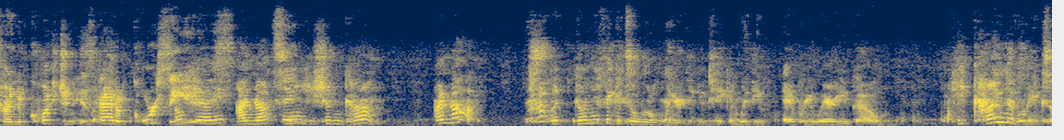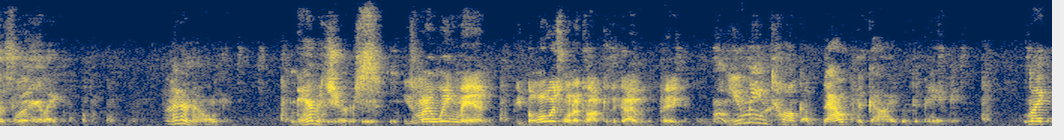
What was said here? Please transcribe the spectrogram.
Kind of question is that? Of course he Okay, is. I'm not saying he shouldn't come. I'm not. But don't you think it's a little weird that you take him with you everywhere you go? He kind of makes us look like, I don't know, amateurs. He's my wingman. People always want to talk to the guy with the pig. You mean talk about the guy with the pig? Like,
